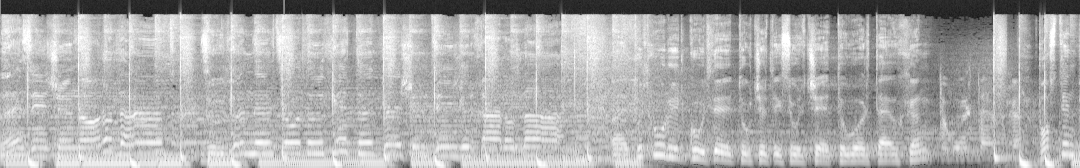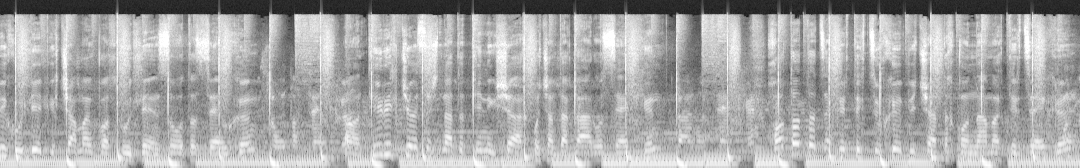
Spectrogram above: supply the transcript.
Нэзичэн оролаад Зүлгэнээр зодон хэтэ дэшин тэнгэр харуулаа Түлхүүр эргүүлээ төгжрлийг сүлжээ төвөр тавьхан Бусдын би хүлээлгэх чамайг бол хүлээн суудал сайвхан Тэрэлж байсан ч надад тэнийг шаахгүй чамтай гаруул сайлхин Хотоодо захирдах зүрхээ би чадахгүй намайг тэр захирэн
